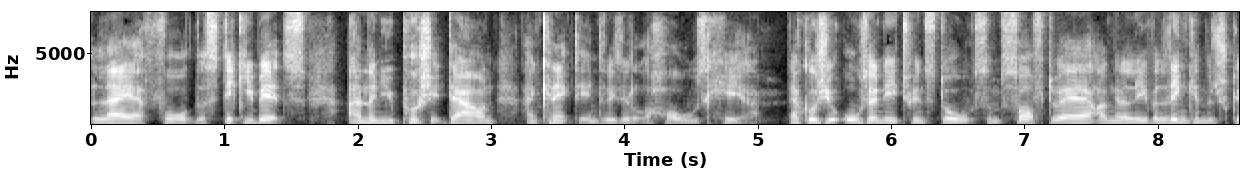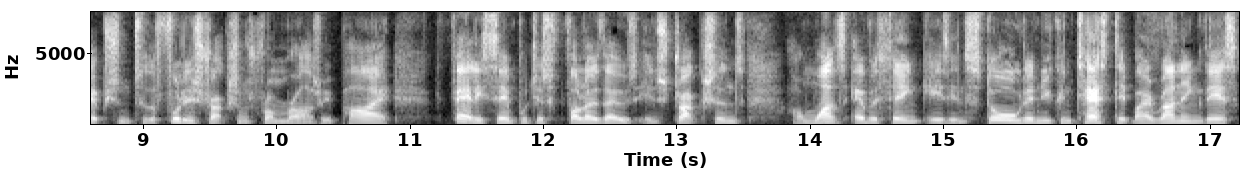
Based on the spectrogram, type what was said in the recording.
layer for the sticky bits and then you push it down and connect it into these little holes here now, of course, you also need to install some software. I'm going to leave a link in the description to the full instructions from Raspberry Pi. Fairly simple, just follow those instructions. And once everything is installed, and you can test it by running this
